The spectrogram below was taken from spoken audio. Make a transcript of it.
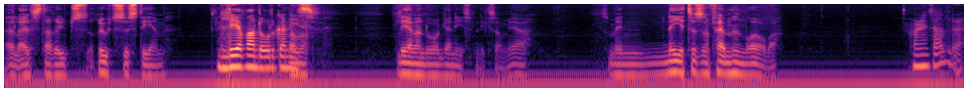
Eller äldsta rots, rotsystem. Levande organism. Levande organism liksom, ja. Som är 9500 år va? Var det inte äldre?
